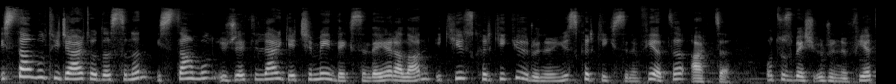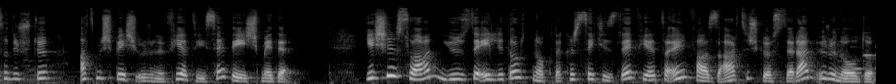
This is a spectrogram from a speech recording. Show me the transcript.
İstanbul Ticaret Odası'nın İstanbul Ücretliler Geçinme İndeksinde yer alan 242 ürünün 142'sinin fiyatı arttı. 35 ürünün fiyatı düştü, 65 ürünün fiyatı ise değişmedi. Yeşil soğan %54.48 ile fiyatı en fazla artış gösteren ürün oldu.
